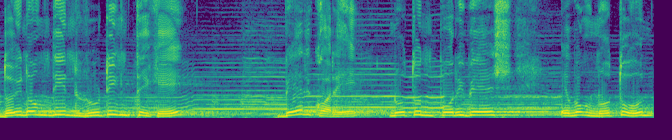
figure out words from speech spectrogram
দৈনন্দিন রুটিন থেকে বের করে নতুন পরিবেশ এবং নতুন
